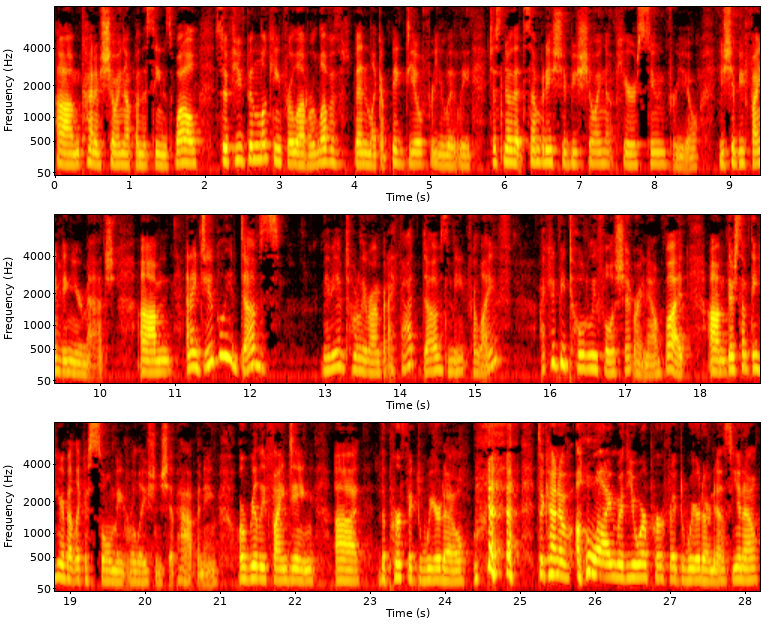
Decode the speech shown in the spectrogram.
um, kind of showing up on the scene as well. So if you've been looking for love or love has been like a big deal for you lately, just know that somebody should be showing up here soon for you. You should be finding your match. Um, and I do believe doves, maybe I'm totally wrong, but I thought doves mate for life. I could be totally full of shit right now, but um, there's something here about like a soulmate relationship happening or really finding uh, the perfect weirdo to kind of align with your perfect weirdo-ness, you know?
